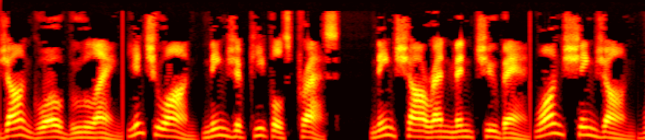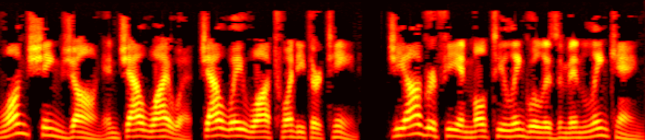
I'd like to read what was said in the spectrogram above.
Zhang Guo Bulang. Yinchuan, Ningxia People's Press. Ningxia Ren Min Chu Ban. Wang Xingzhang, Wang Xingzhang and Zhao Weiwa, Zhao Weiwa 2013. Geography and Multilingualism in Lincang.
